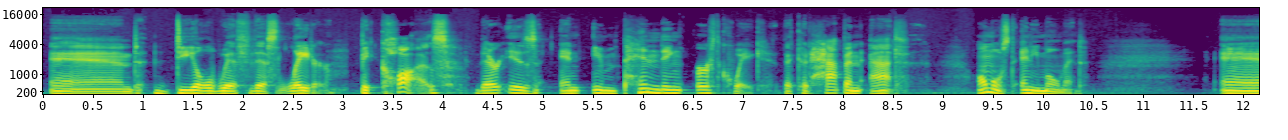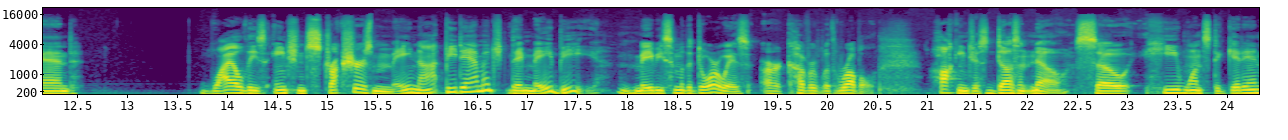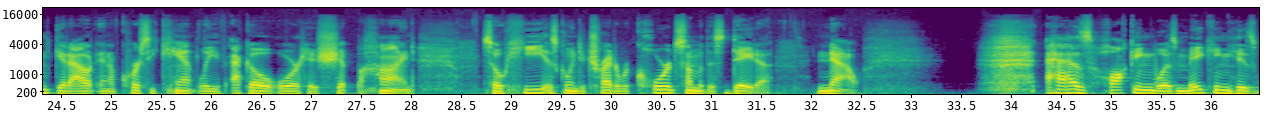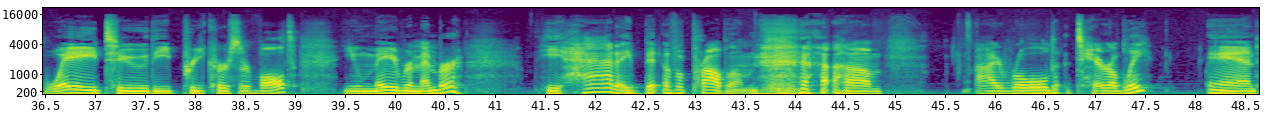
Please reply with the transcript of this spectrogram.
and deal with this later because there is an impending earthquake that could happen at almost any moment. And while these ancient structures may not be damaged, they may be. Maybe some of the doorways are covered with rubble. Hawking just doesn't know. So he wants to get in, get out, and of course, he can't leave Echo or his ship behind. So he is going to try to record some of this data. Now, as Hawking was making his way to the precursor vault, you may remember he had a bit of a problem. um, I rolled terribly, and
